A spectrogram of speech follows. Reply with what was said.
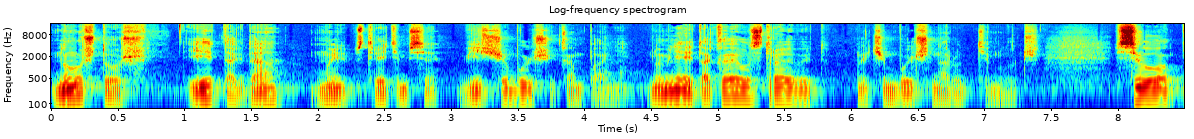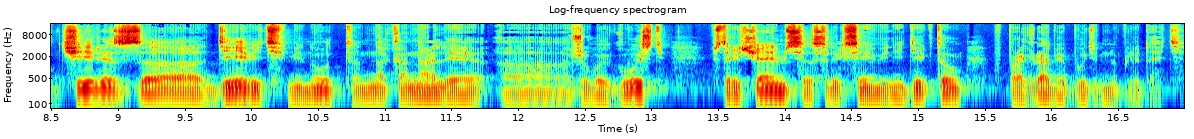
Ну что ж, и тогда мы встретимся в еще большей компании. Но меня и такая устраивает. Ну, чем больше народ, тем лучше. Все, через э, 9 минут на канале э, «Живой гость» встречаемся с Алексеем Венедиктовым в программе «Будем наблюдать».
